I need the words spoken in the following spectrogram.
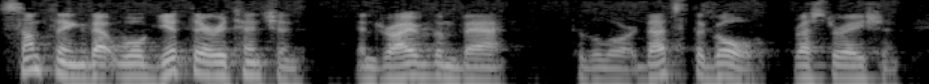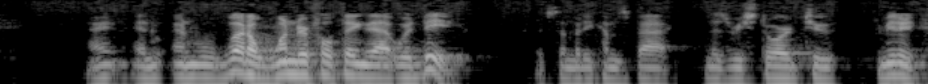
Something that will get their attention and drive them back to the Lord. That's the goal, restoration. Right? And, and what a wonderful thing that would be if somebody comes back and is restored to community.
